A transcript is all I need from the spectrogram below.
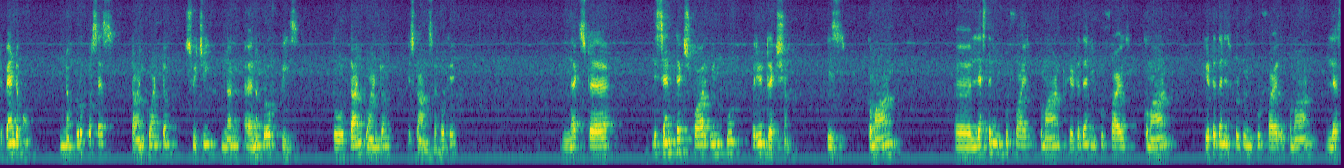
depend upon number of process time quantum switching number of piece तो टाइम क्वांटम इसका आंसर ओके नेक्स्ट है the syntax for input redirection is command less than input file command greater than input files command greater than is to input file और command less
